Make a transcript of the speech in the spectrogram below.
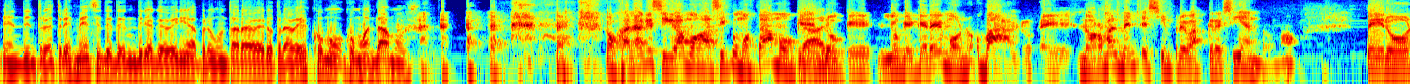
en, dentro de tres meses te tendría que venir a preguntar a ver otra vez cómo, cómo andamos. Ojalá que sigamos así como estamos, que es lo que, lo que queremos. ¿no? Va, eh, normalmente siempre vas creciendo, ¿no? Pero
